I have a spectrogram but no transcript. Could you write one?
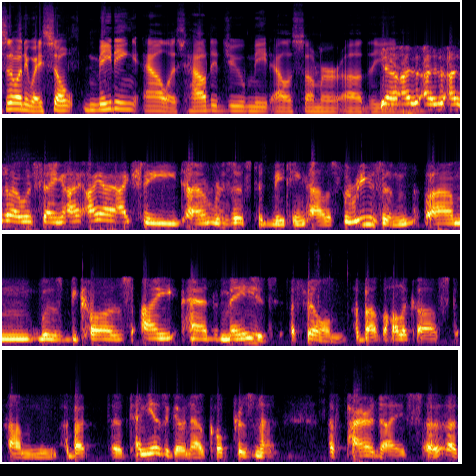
So anyway, so meeting Alice. How did you meet Alice Sommer? Uh, the yeah, I, I, as I was saying, I, I actually uh, resisted meeting Alice. The reason um, was because I had made a film about the Holocaust um, about uh, ten years ago now, called Prisoner of Paradise, a, a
